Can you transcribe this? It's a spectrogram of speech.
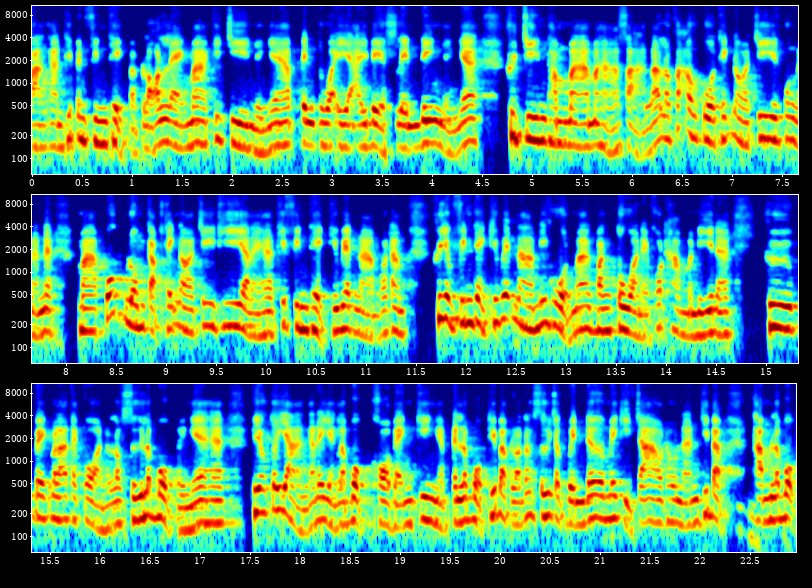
บางอันที่เป็นฟินเทคแบบร้อนแรงมากที่จีนอย่างเงี้ยเป็นตัว AI based lending อย่างเงี้ยคือจีนทำมามหาศาลแล้วเราก็เอาตัวเทคโนโลยีพวกนั้นน่ะมาปุ๊บรวมกับเทคโนโลยีที่อะไรฮะที่ฟินเทคที่เวียดนามเขาทำคืออย่างฟินเทคที่เวียดนามนี่โหดมากบางตัวเนี่ยเขาทำมันนี้นะคือเป็นเวลาแต่ก่อนเราซื้อระบบอย่างเงี้ยฮะพี่ยกตัวอย่างก็ได้อย่างระบบ core banking เนี่ยเป็นระบบที่แบบเราต้องซื้อจาก vendor ไม่กี่เจ้าเท่านั้นที่แบบทำระบบ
